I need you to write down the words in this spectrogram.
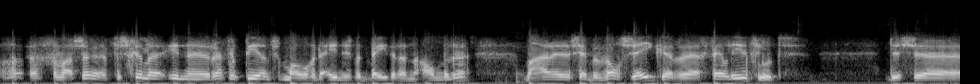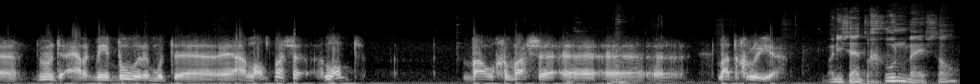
eh, gewassen verschillen in eh, reflecterend vermogen. De ene is wat beter dan de andere. Maar eh, ze hebben wel zeker veel invloed. Dus we moeten eigenlijk meer boeren moeten ja, landwassen, landbouwgewassen laten groeien. Maar die zijn toch groen meestal?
